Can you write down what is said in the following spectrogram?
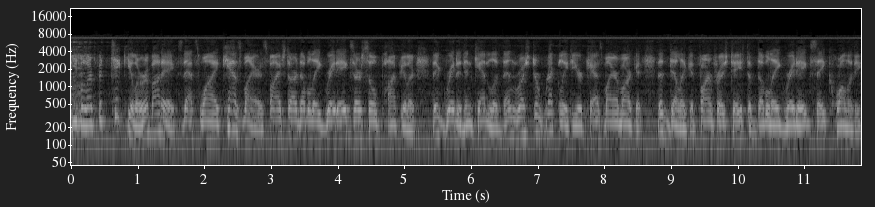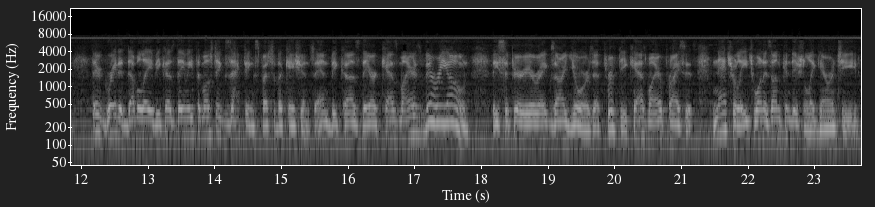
People are particular about eggs. That's why Kazmaier's five-star double A grade eggs are so popular. They're graded in Canada, then rushed directly to your Kazmaier market. The delicate farm fresh taste of double A grade eggs say quality. They're graded double A because they meet the most exacting specifications and because they are Kazmaier's very own. These superior eggs are yours at thrifty Kazmaier prices. Naturally, each one is unconditionally guaranteed.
